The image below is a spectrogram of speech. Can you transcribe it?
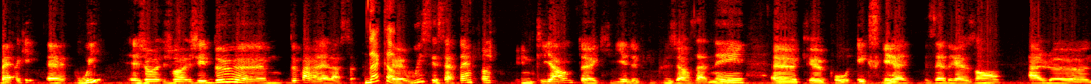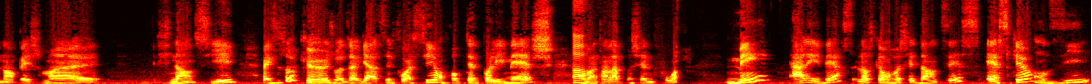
Ben, OK. Euh, oui, j'ai deux, euh, deux parallèles à ça. D'accord. Euh, oui, c'est certain. Une cliente qui vient depuis plusieurs années, que pour X, Y, Z raison, a un empêchement financier, ben c'est sûr que je vais dire, regarde, cette fois-ci, on fera peut-être pas les mèches, ah. on va attendre la prochaine fois. Mais à l'inverse, lorsqu'on va chez le dentiste, est-ce qu'on dit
